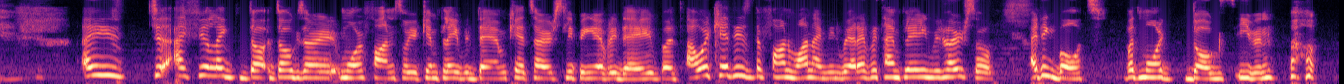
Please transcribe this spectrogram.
I I feel like do- dogs are more fun, so you can play with them. Cats are sleeping every day, but our cat is the fun one. I mean, we are every time playing with her, so I think both. but more dogs even.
